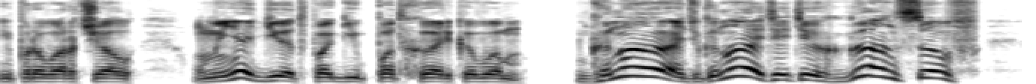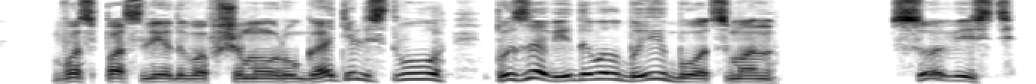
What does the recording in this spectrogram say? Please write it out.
И проворчал. «У меня дед погиб под Харьковом. Гнать, гнать этих гансов!» Воспоследовавшему ругательству позавидовал бы и боцман. Совесть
